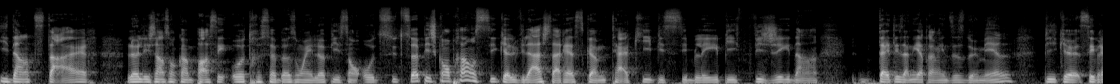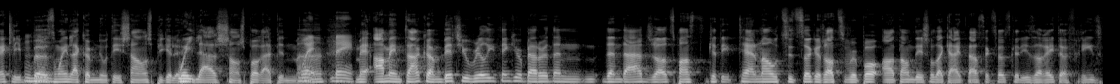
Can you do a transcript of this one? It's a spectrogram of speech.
identitaire. Là, les gens sont comme passés outre ce besoin-là, puis ils sont au-dessus de ça. Puis je comprends aussi que le village, ça reste comme tacky, puis ciblé, puis figé dans peut-être les années 90-2000, puis que c'est vrai que les Mhm. besoins de la communauté changent, puis que le Oui. village change pas rapidement. Ben- Mais en même temps, comme, bitch, you really think you're better than, than that? Genre, tu penses que t'es tellement au-dessus de ça que genre, tu veux pas entendre des choses à caractère sexuel parce que les oreilles te frisent?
